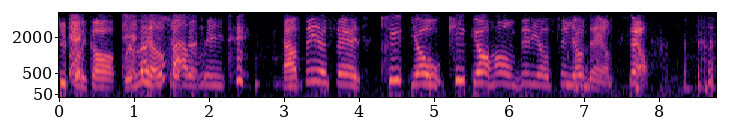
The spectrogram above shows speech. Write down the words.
you for the call. Relationship No problem. Althea said, keep your keep your home videos to your damn self.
